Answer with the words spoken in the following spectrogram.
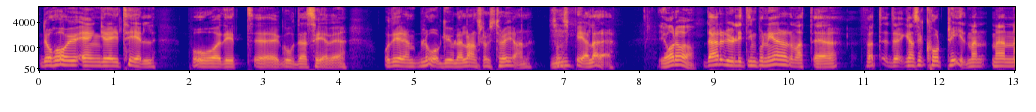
du har ju en grej till på ditt eh, goda CV och det är den blågula landslagströjan som mm. spelare. Ja det har jag. Där är du lite imponerad om att, eh, för att det är ganska kort tid, men, men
